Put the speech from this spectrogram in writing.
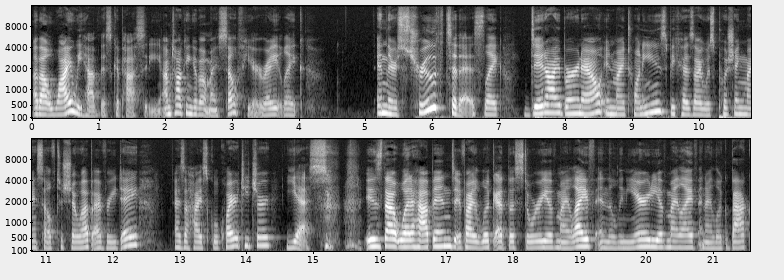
about why we have this capacity? I'm talking about myself here, right? Like, and there's truth to this. Like, did I burn out in my 20s because I was pushing myself to show up every day as a high school choir teacher? Yes. Is that what happened if I look at the story of my life and the linearity of my life and I look back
